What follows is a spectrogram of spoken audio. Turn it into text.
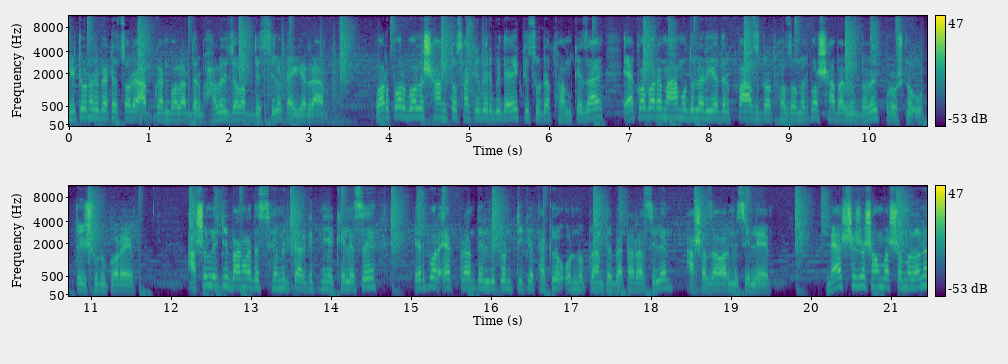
লিটনের ব্যাটে চড়ে আফগান বোলারদের ভালোই জবাব দিচ্ছিল টাইগাররা। পরপর বলে শান্ত সাকিবের বিদায়ে কিছুটা থমকে যায়। এক ওভারে মাহমুদুল্লাহ রিয়াদের পাঁচ ডট হজমের পর স্বাভাবিকভাবেই প্রশ্ন উঠতেই শুরু করে। আসলে কি বাংলাদেশ সেমির টার্গেট নিয়ে খেলেছে? এরপর এক প্রান্তে লিটন টিকে থাকলে অন্য প্রান্তে ব্যাটাররা ছিলেন আসা যাওয়ার মিছিলে। ম্যাচ শেষে সংবাদ সম্মেলনে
